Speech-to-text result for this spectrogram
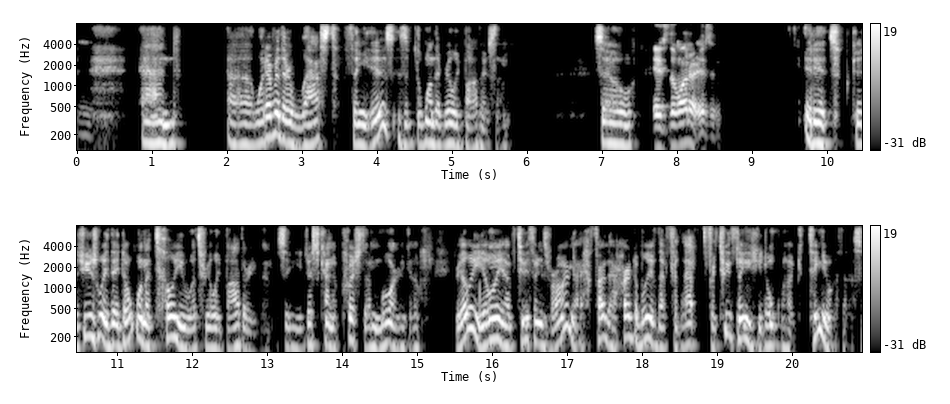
Mm. And uh, whatever their last thing is, is the one that really bothers them. So Is the one or isn't? It is, because usually they don't want to tell you what's really bothering them. So you just kind of push them more and go, Really? You only have two things wrong? I find it hard to believe that for that, for two things, you don't want to continue with us.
